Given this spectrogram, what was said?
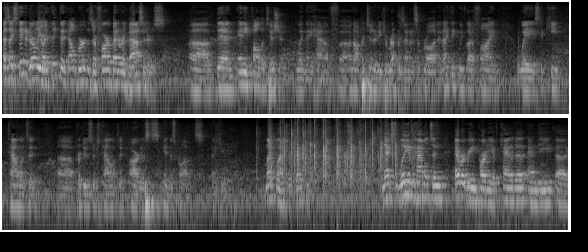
As I stated earlier, I think that Albertans are far better ambassadors uh, than any politician when they have uh, an opportunity to represent us abroad. And I think we've got to find ways to keep talented uh, producers, talented artists in this province. Thank you. Mike Blanchard, thank you. Next, William Hamilton, Evergreen Party of Canada and the, uh,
